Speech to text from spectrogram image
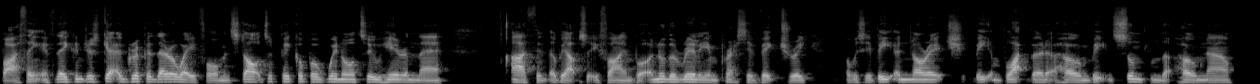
But I think if they can just get a grip of their away form and start to pick up a win or two here and there, I think they'll be absolutely fine. But another really impressive victory. Obviously, beaten Norwich, beaten Blackburn at home, beaten Sunderland at home now.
